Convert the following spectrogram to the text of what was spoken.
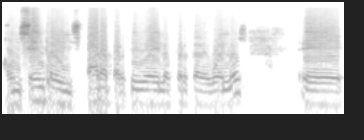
concentra y dispara a partir de ahí la oferta de vuelos. Eh,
